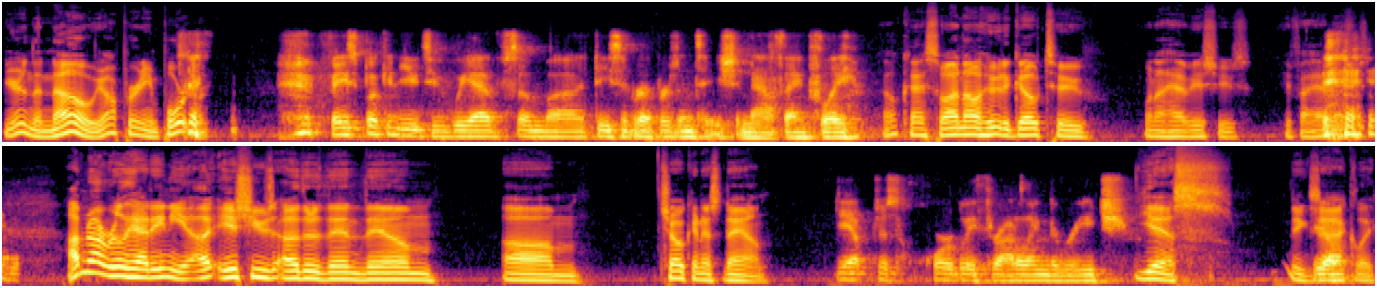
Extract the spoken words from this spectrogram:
you're in the know. Y'all pretty important. Facebook and YouTube, we have some uh, decent representation now, thankfully. Okay, so I know who to go to when I have issues. If I have, issues. I've not really had any uh, issues other than them um, choking us down. Yep, just horribly throttling the reach. Yes, exactly.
